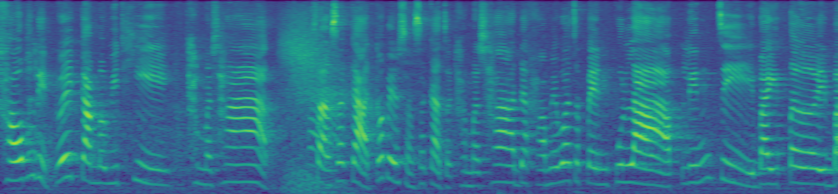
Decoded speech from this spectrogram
เขาผลิตด้วยกรรมวิธีธรรมชาติ สารสกัดก็เป็นสารสกัดจากธรรมชาตินะคะ ไม่ว่าจะเป็นกุหลาบ ลิ้นจี่ ใบเตย ใบ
